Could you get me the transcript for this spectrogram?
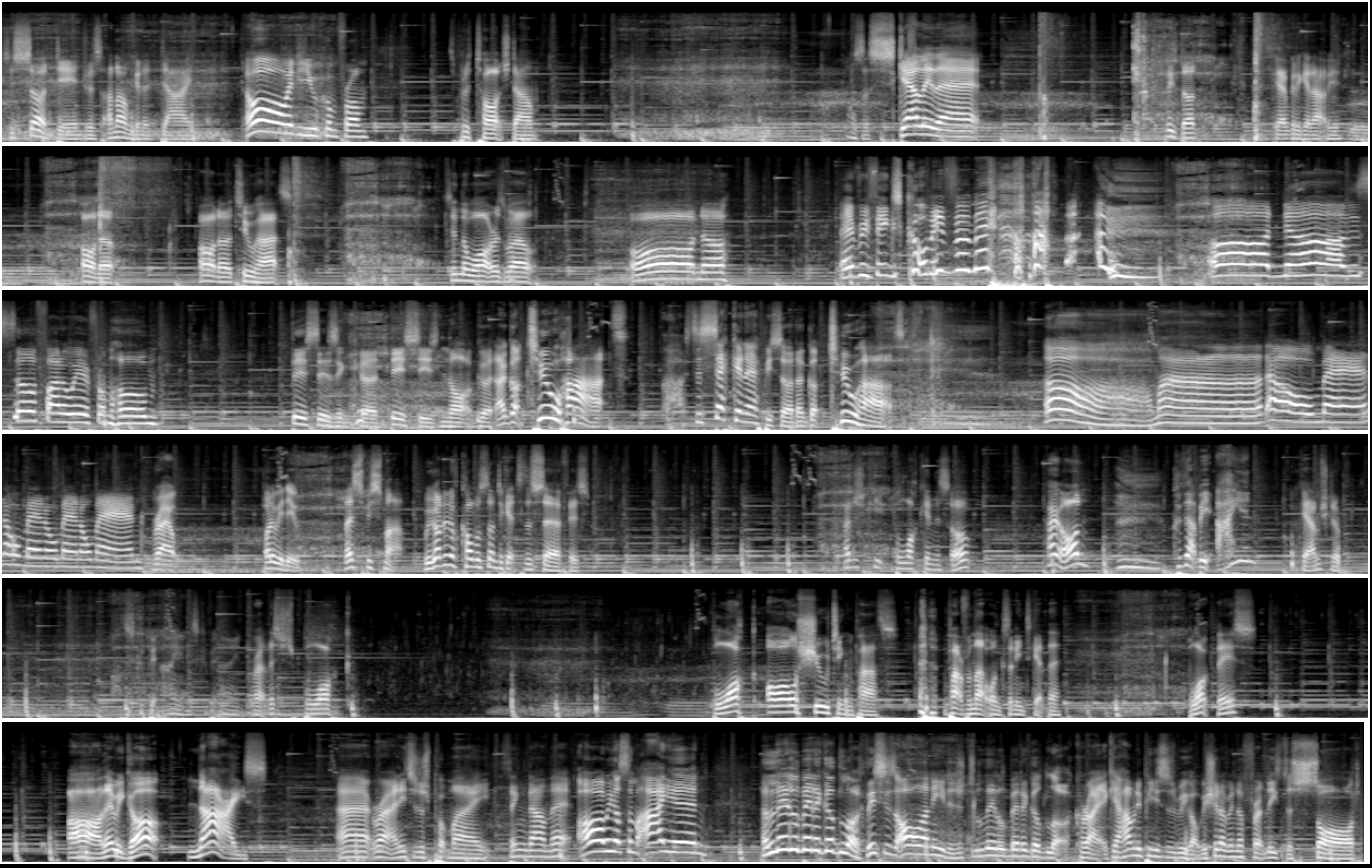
This is so dangerous. I know I'm gonna die. Oh, where did you come from? Let's put a torch down. There's a skelly there. Please don't. Okay, I'm gonna get out of here. Oh no. Oh no, two hearts. It's in the water as well. Oh no. Everything's coming for me. oh no, I'm so far away from home. This isn't good. This is not good. I got two hearts. Oh, it's the second episode. I've got two hearts. Oh, man. Oh, man. Oh, man. Oh, man. Oh, man. Right. What do we do? Let's be smart. We got enough cobblestone to get to the surface. I just keep blocking this up. Hang on. could that be iron? Okay, I'm just gonna... This could be iron. This could be iron. Right, let's just block... Block all shooting paths. Apart from that one, because I need to get there. Block this. Ah, oh, there we go. Nice. Uh, right, I need to just put my thing down there. Oh, we got some iron. A little bit of good luck. This is all I needed, just a little bit of good luck. Right, okay, how many pieces we got? We should have enough for at least a sword.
